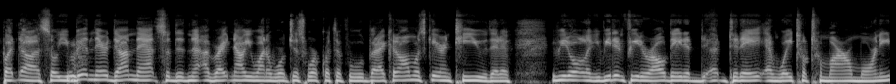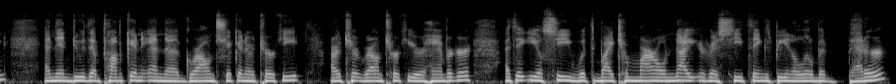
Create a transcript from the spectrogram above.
But uh, so you've been there, done that. So then uh, right now you want to work just work with the food. But I can almost guarantee you that if if you don't like if you didn't feed her all day to, uh, today and wait till tomorrow morning and then do the pumpkin and the ground chicken or turkey or ground turkey or hamburger, I think you'll see with by tomorrow night you're going to see things being a little bit better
